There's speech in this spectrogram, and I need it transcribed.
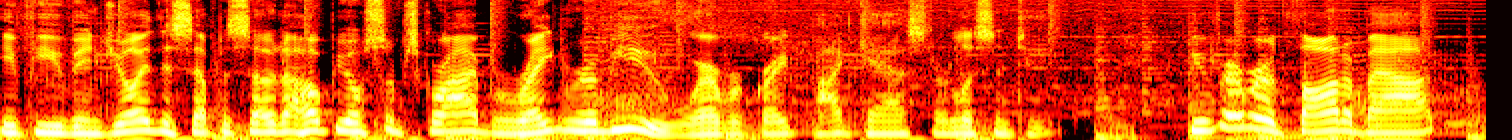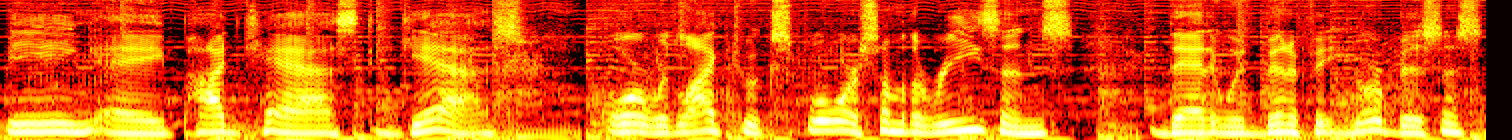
If you've enjoyed this episode, I hope you'll subscribe, rate, and review wherever great podcasts are listened to. If you've ever thought about being a podcast guest, or would like to explore some of the reasons that it would benefit your business,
